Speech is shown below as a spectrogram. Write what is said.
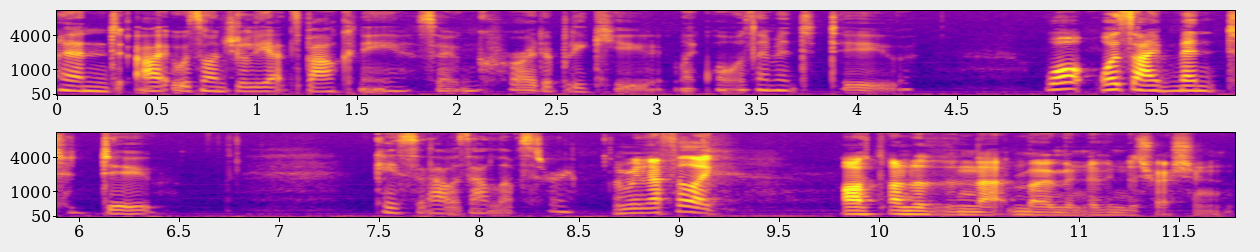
And uh, it was on Juliet's balcony, so incredibly cute. Like, what was I meant to do? What was I meant to do? Okay, so that was our love story. I mean, I feel like, other than that moment of indiscretion,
